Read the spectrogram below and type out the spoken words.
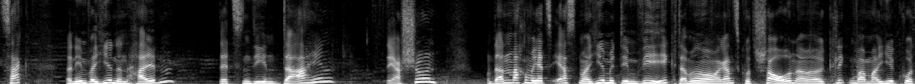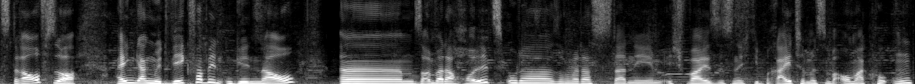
zack. Dann nehmen wir hier einen halben, setzen den dahin. Sehr schön. Und dann machen wir jetzt erstmal hier mit dem Weg, da müssen wir mal ganz kurz schauen, da klicken wir mal hier kurz drauf. So, Eingang mit Weg verbinden, genau. Ähm, sollen wir da Holz oder sollen wir das da nehmen? Ich weiß es nicht. Die Breite müssen wir auch mal gucken.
